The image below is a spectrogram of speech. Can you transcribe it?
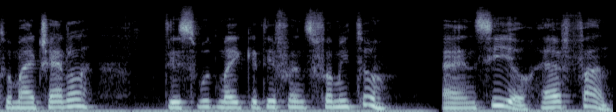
to my channel. This would make a difference for me too. And see you. Have fun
